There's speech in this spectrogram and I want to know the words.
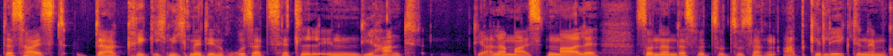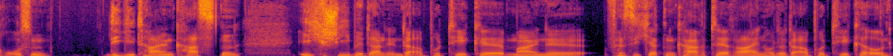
Das heißt, da kriege ich nicht mehr den rosa Zettel in die Hand die allermeisten Male, sondern das wird sozusagen abgelegt in einem großen digitalen Kasten. Ich schiebe dann in der Apotheke meine Versichertenkarte rein oder der Apotheker und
